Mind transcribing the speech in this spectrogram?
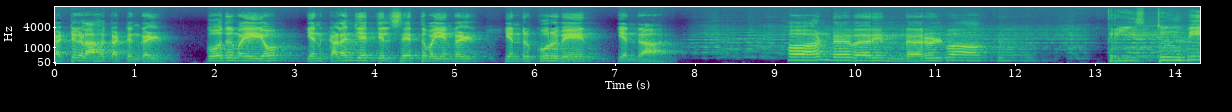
கட்டுகளாக கட்டுங்கள். கோதுமையையோ என் களஞ்சியத்தில் சேர்த்து வையுங்கள் என்று கூறுவேன் என்றார். ஆண்டவரின் அருள்வாக்கு. கிறிஸ்துவே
